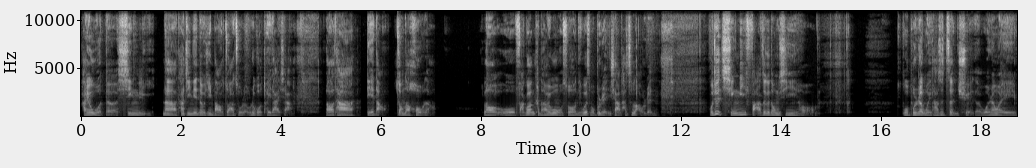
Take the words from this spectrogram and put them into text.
还有我的心理。那他今天都已经把我抓住了，如果我推他一下，然后他跌倒撞到后脑。然后我法官可能还会问我说：“你为什么不忍一下？他是老人。”我觉得情理法这个东西，哦，我不认为它是正确的。我认为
